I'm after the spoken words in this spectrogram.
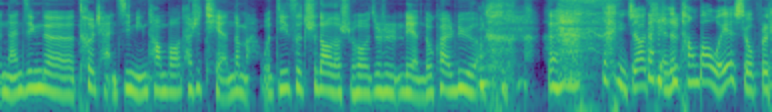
南京的特产鸡鸣汤包，它是甜的嘛？我第一次吃到的时候，就是脸都快绿了。但但你知道甜的汤包我也受不了。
